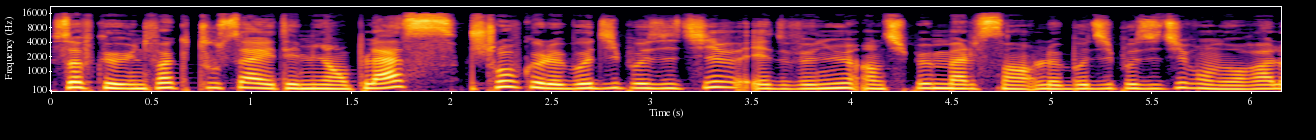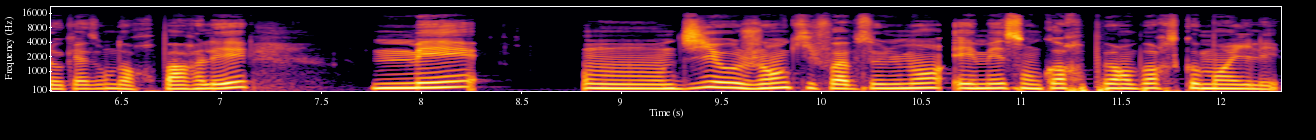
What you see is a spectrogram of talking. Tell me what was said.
Sauf qu'une fois que tout ça a été mis en place, je trouve que le body positive est devenu un petit peu malsain. Le body positive, on aura l'occasion d'en reparler. Mais on dit aux gens qu'il faut absolument aimer son corps, peu importe comment il est.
